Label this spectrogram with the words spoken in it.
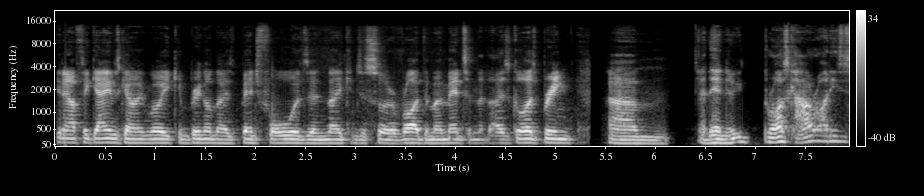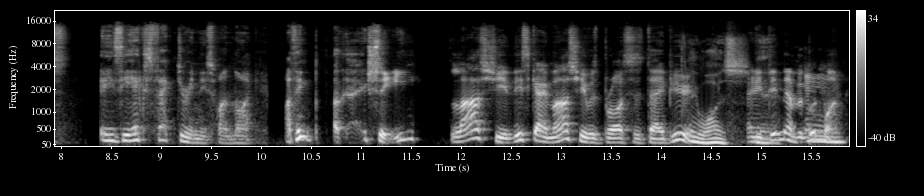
you know, if the game's going well, you can bring on those bench forwards, and they can just sort of ride the momentum that those guys bring. Um, and then Bryce Cartwright is he's the X factor in this one. Like I think actually last year, this game last year was Bryce's debut. It was, and he yeah. didn't have a good Mm. one.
